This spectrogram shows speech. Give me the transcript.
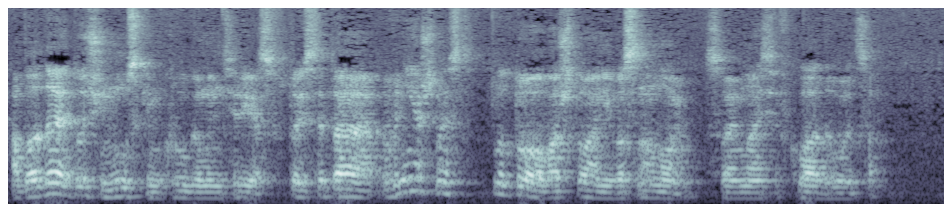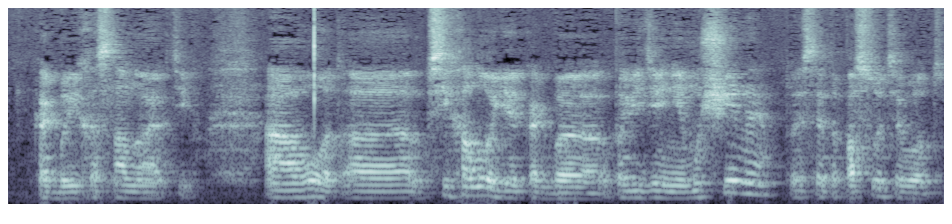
обладает очень узким кругом интересов. То есть это внешность, ну то, во что они в основной в своей массе вкладываются, как бы их основной актив. А, вот, а, психология, как бы, поведения мужчины, то есть это, по сути, вот,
